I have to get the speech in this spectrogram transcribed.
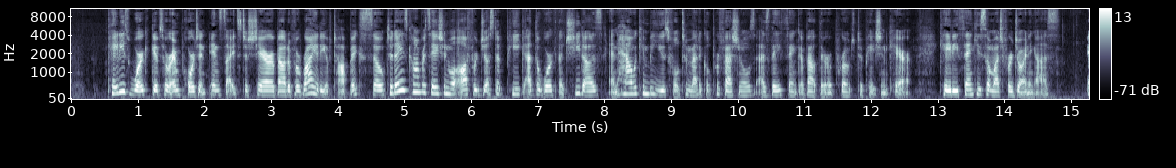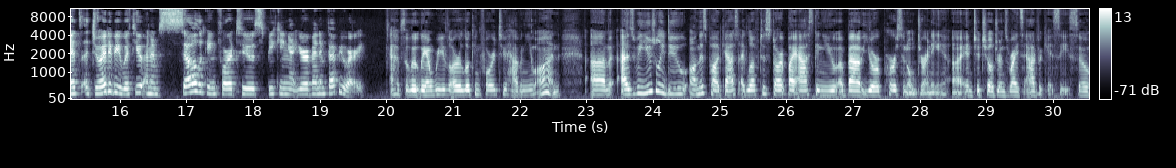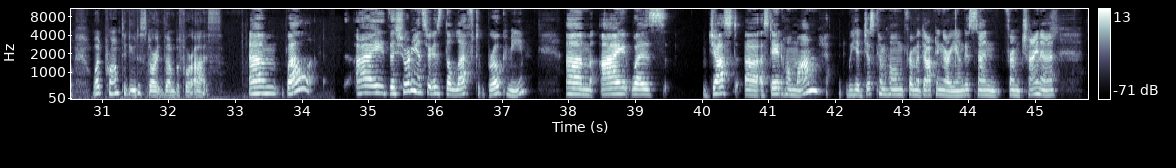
Katy's work gives her important insights to share about a variety of topics, so today's conversation will offer just a peek at the work that she does and how it can be useful to medical professionals as they think about their approach to patient care. Katy, thank you so much for joining us. It's a joy to be with you, and I'm so looking forward to speaking at your event in February. Absolutely, and we are looking forward to having you on. Um, as we usually do on this podcast, I'd love to start by asking you about your personal journey uh, into children's rights advocacy. So, what prompted you to start Them Before Us? Um, well, I the short answer is the left broke me. Um, I was just uh, a stay-at-home mom. We had just come home from adopting our youngest son from China,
